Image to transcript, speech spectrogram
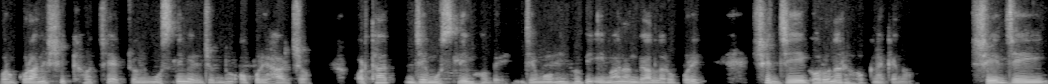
বরং কোরআনের শিক্ষা হচ্ছে একজন মুসলিমের জন্য অপরিহার্য। অর্থাৎ যে মুসলিম হবে, যে মুমিন হবে, ইমান আনবে আল্লাহর উপরে, সে যে ঘরনার হোক না কেন, সে যেই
